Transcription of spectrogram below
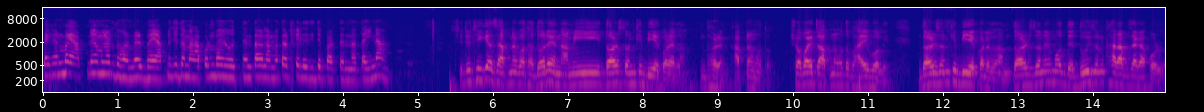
দেখেন ভাই আপনি আমার ধর্মের ভাই আপনি যদি আমার আপন ভাই হতেন তাহলে আমার তো আর ফেলে দিতে পারতেন না তাই না? সেটা ঠিক আছে আপনার কথা। ধরেন আমি দশ জনকে বিয়ে করাইলাম ধরেন আপনার মতো। সবাই তো আপনার মতো ভাই বলে। দশ জনকে বিয়ে করালাম দশ জনের মধ্যে দুইজন খারাপ জায়গা পড়ল।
